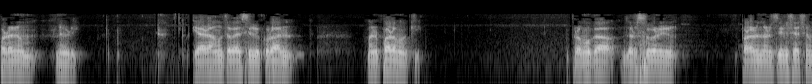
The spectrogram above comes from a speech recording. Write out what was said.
പഠനം നേടി. ഏഴാമത്തെ വയസ്സിൽ ഖുറാൻ മനഃപ്പാടമാക്കി പ്രമുഖ ദർസുകളിൽ പഠനം നടത്തിയതിനു ശേഷം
